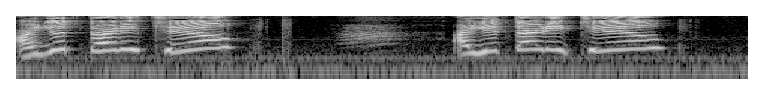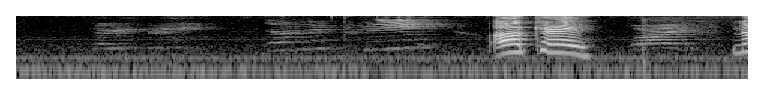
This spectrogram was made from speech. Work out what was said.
Are you 32? Are you 32? 33. Okay. Why? No,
